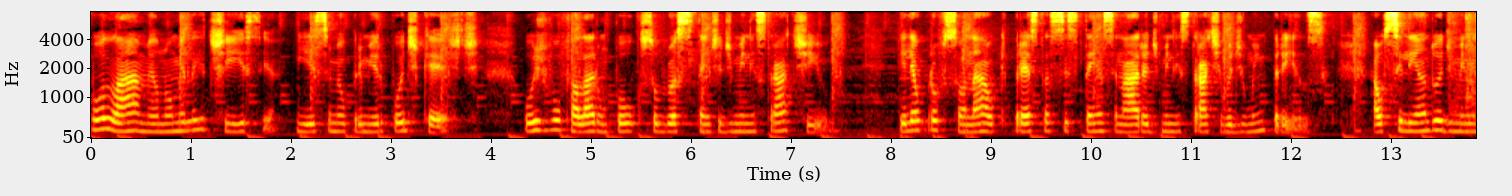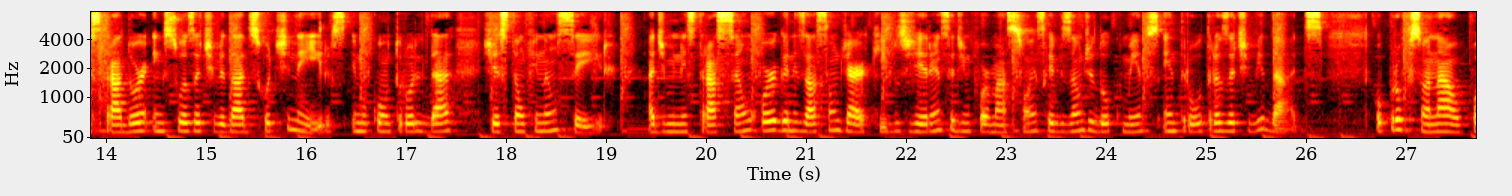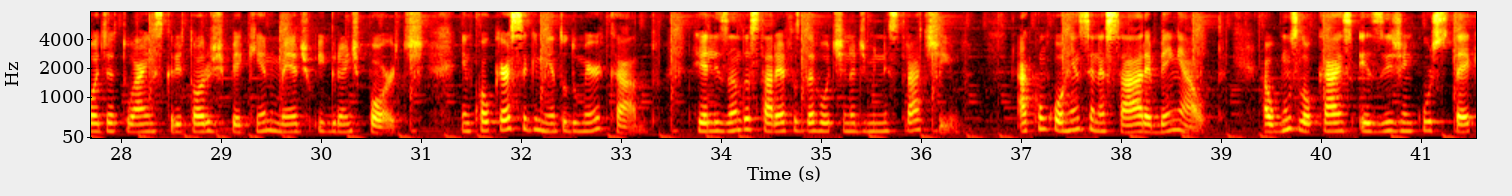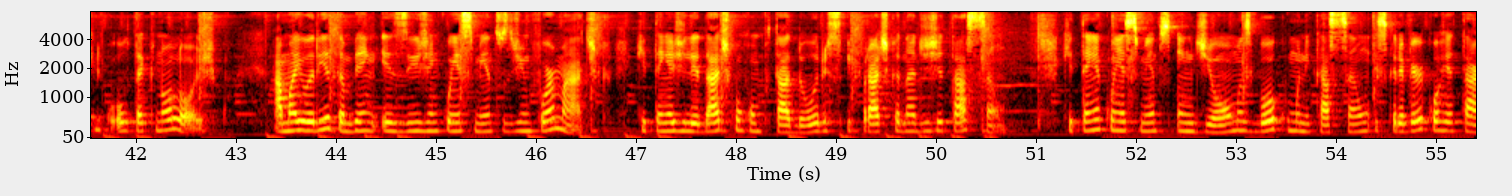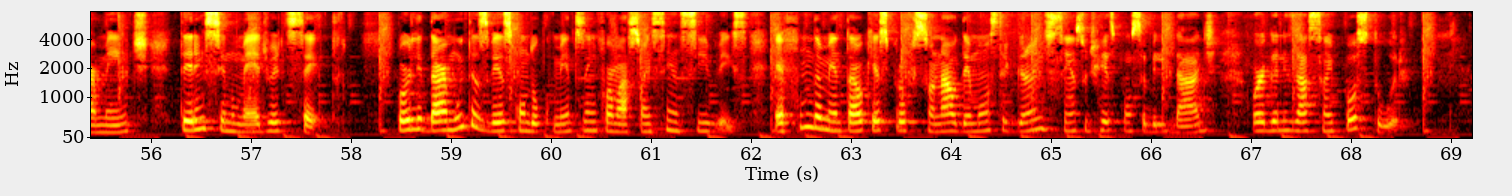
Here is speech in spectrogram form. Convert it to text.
Olá, meu nome é Letícia e esse é meu primeiro podcast. Hoje vou falar um pouco sobre o assistente administrativo. Ele é o profissional que presta assistência na área administrativa de uma empresa, auxiliando o administrador em suas atividades rotineiras e no controle da gestão financeira, administração, organização de arquivos, gerência de informações, revisão de documentos, entre outras atividades. O profissional pode atuar em escritórios de pequeno, médio e grande porte, em qualquer segmento do mercado, realizando as tarefas da rotina administrativa. A concorrência nessa área é bem alta. Alguns locais exigem curso técnico ou tecnológico. A maioria também exigem conhecimentos de informática, que tem agilidade com computadores e prática na digitação que tenha conhecimentos em idiomas, boa comunicação, escrever corretamente, ter ensino médio, etc. Por lidar muitas vezes com documentos e informações sensíveis, é fundamental que esse profissional demonstre grande senso de responsabilidade, organização e postura.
